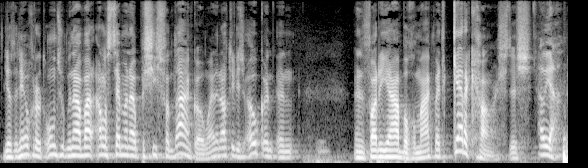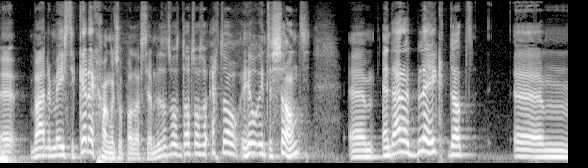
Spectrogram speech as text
die had een heel groot onderzoek naar waar alle stemmen nou precies vandaan komen. En dan had hij dus ook een, een, een variabel gemaakt met kerkgangers. Dus Oh ja. eh, waar de meeste kerkgangers op hadden gestemd. Dus dat was, dat was echt wel heel interessant. Ehm, en daaruit bleek dat ehm,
